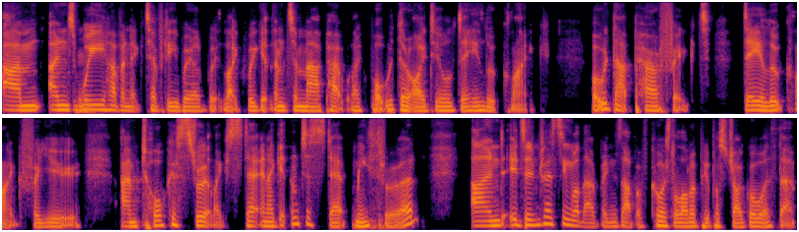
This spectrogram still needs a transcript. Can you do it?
Um, and mm-hmm. we have an activity where we, like we get them to map out like what would their ideal day look like? What would that perfect day look like for you? Um, talk us through it like step and I get them to step me through it. And it's interesting what that brings up. Of course, a lot of people struggle with that.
